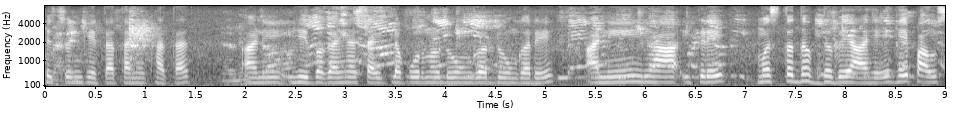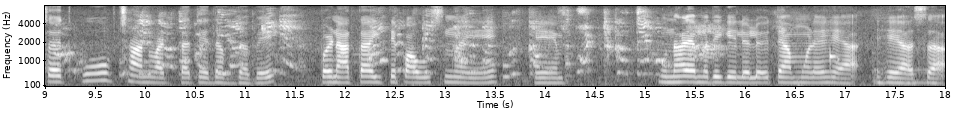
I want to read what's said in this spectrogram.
खेचून घेतात आणि खातात. आणि हे बघा ह्या साईडला पूर्ण डोंगर डोंगर आहे. आणि ह्या इकडे मस्त धबधबे आहे. हे पावसाळ्यात खूप छान वाटतात हे धबधबे. पण आता इथे पाऊस नाही आहे हे उन्हाळ्यामध्ये गेलेलो आहे त्यामुळे हे हे असा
